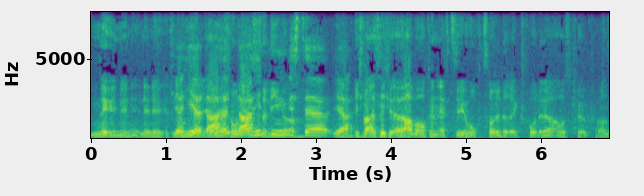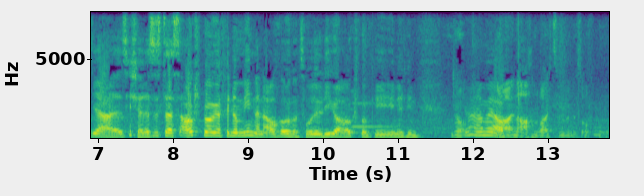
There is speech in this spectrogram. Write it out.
Nee, nee, nee, nee, nee. Ja, Schon, hier, äh, da, schon da hinten Liga. ist der, ja. Ich weiß, ich äh, habe auch den FC Hochzoll direkt vor der Haustür quasi. Ja, sicher. Das ist das Augsburger Phänomen dann auch. Oh, zweite Liga Augsburg, gehe ich eh nicht hin. Ja, Ja, haben wir ja auch. ja in Aachen war ich zumindest oft genug.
